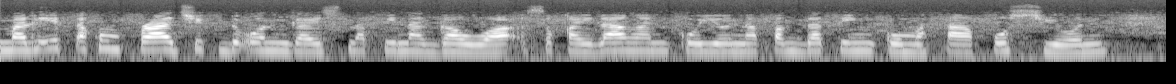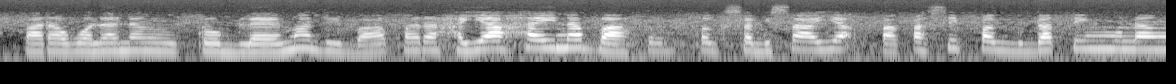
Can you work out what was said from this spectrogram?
maliit akong project doon guys na pinagawa. So kailangan ko yun na pagdating ko matapos yun para wala ng problema ba? Para hayahay na ba kung pag sa Bisaya pa? Kasi pagdating mo ng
